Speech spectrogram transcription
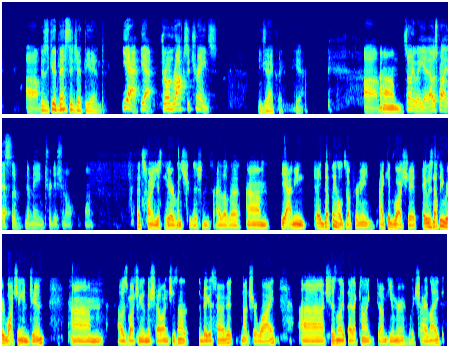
Um There's a good message at the end. yeah, yeah. Throwing rocks at trains. Exactly. Yeah. Um Um, so anyway, yeah, that was probably that's the, the main traditional one. that's funny just to hear everyone's traditions. I love that. Um, yeah, I mean, it definitely holds up for me. I could watch it. It was definitely weird watching in June. Um, I was watching it with Michelle, and she's not the biggest fan of it. Not sure why. Uh, she doesn't like that kind of like dumb humor, which I like.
